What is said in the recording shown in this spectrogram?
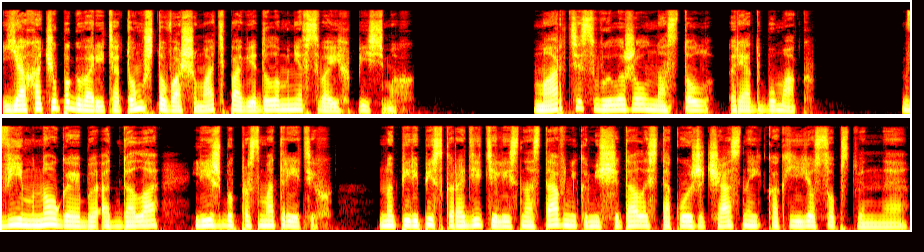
Я хочу поговорить о том, что ваша мать поведала мне в своих письмах». Мартис выложил на стол ряд бумаг. Ви многое бы отдала, лишь бы просмотреть их, но переписка родителей с наставниками считалась такой же частной, как ее собственная.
